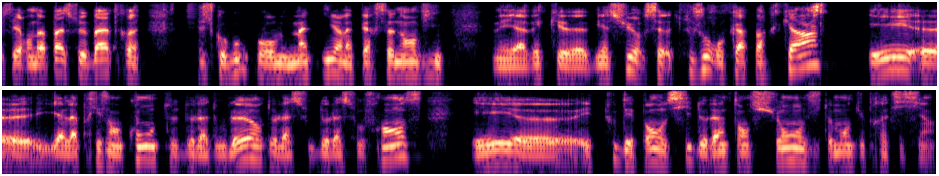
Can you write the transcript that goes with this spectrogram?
C'est-à-dire, on n'a pas à se battre jusqu'au bout pour maintenir la personne en vie. Mais avec, euh, bien sûr, c'est toujours au cas par cas. Et euh, il y a la prise en compte de la douleur, de la, souffrance, euh, et tout dépend aussi de l'intention justement du praticien.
